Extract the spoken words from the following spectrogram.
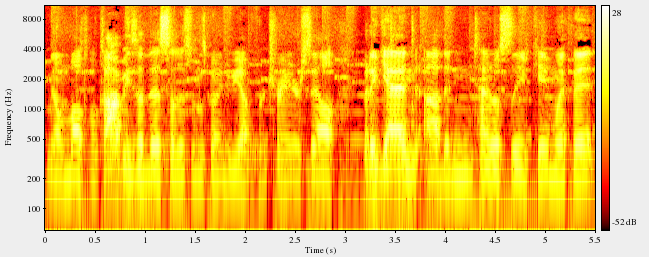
you know multiple copies of this, so this one's going to be up for trade or sale. But again, uh, the Nintendo sleeve came with it,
